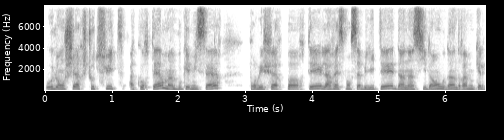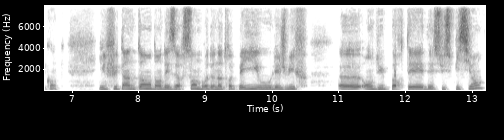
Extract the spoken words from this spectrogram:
où l'on cherche tout de suite, à court terme, un bouc émissaire pour lui faire porter la responsabilité d'un incident ou d'un drame quelconque. Il fut un temps dans des heures sombres de notre pays où les Juifs euh, ont dû porter des suspicions.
